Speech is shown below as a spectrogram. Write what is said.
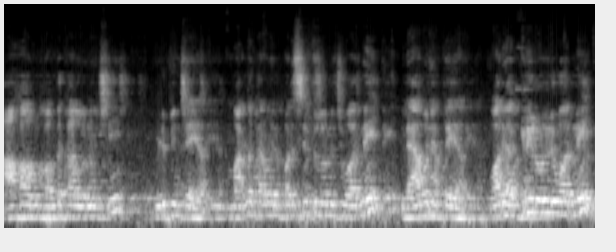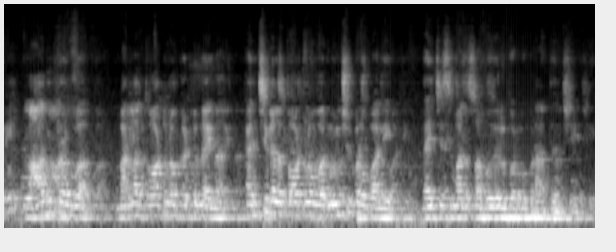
ఆహాబు బంధకాల నుంచి విడిపించయ్యా. మరణకరమైన పరిస్థితుల నుంచి వారిని లేవనెత్తయ్యా. వారి అగ్నిలో నుండి వారిని లాగు ప్రభు మరలా తోటలో కట్టునైనా కంచిగల తోటలో వారి నుంచి ప్రభు అని దయచేసి మన సహోదరుల కొరకు ప్రార్థన చేయండి.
